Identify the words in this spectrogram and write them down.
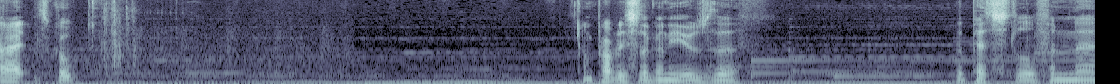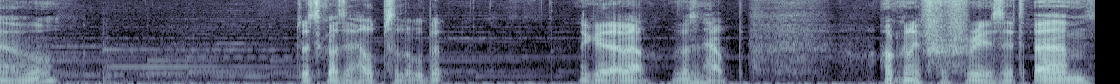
Alright, let's go. I'm probably still going to use the the pistol for now. Just because it helps a little bit. Like, uh, well, it doesn't help. How can I phrase it? Um,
